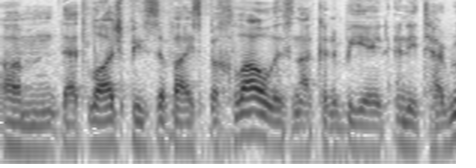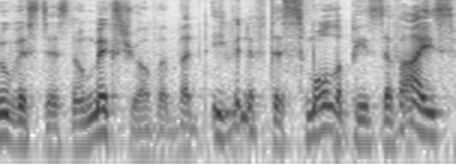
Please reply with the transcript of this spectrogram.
um, that large piece of ice, Bechlal, is not going to be any taruvis, there's no mixture of it. But even if there's smaller pieces of ice,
